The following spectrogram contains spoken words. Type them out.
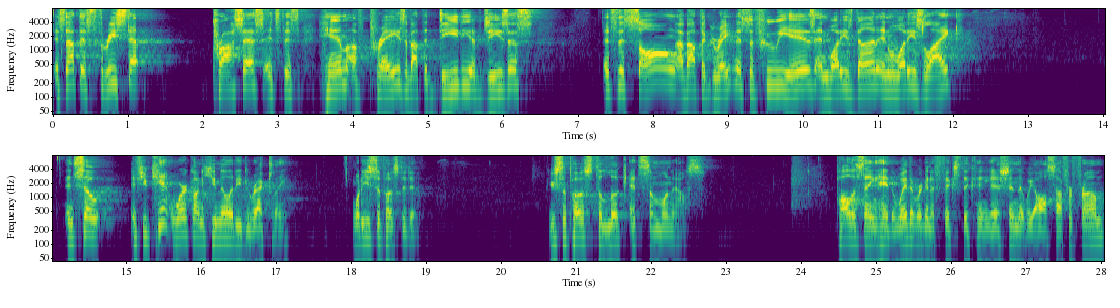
It's not this three step process. It's this hymn of praise about the deity of Jesus. It's this song about the greatness of who he is and what he's done and what he's like. And so, if you can't work on humility directly, what are you supposed to do? You're supposed to look at someone else. Paul is saying, hey, the way that we're going to fix the condition that we all suffer from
